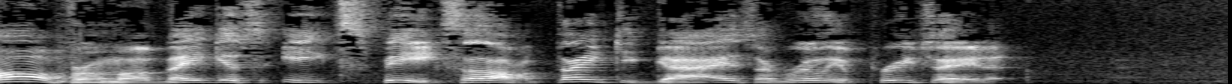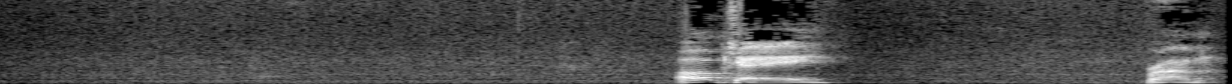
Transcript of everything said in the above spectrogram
Oh, from uh, Vegas Eat Speaks. Oh, thank you guys. I really appreciate it. Okay. From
